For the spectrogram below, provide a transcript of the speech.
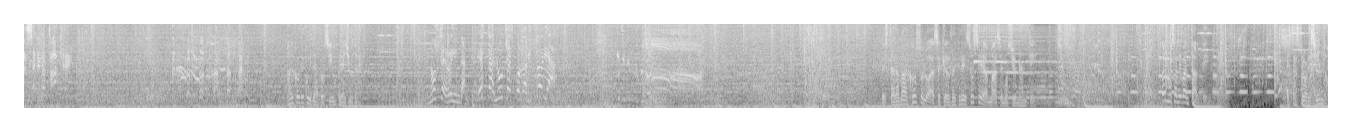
¡Fuerza en el ataque! Algo de cuidado siempre ayuda. No se rindan. Esta lucha es por la victoria. Estar abajo solo hace que el regreso sea más emocionante. Vamos a levantarte. Estás floreciendo.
